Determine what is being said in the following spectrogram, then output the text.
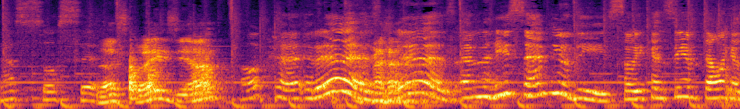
that's so sick. That's crazy, huh? Okay, it is, it is. And he sent you these so you can see him telling a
